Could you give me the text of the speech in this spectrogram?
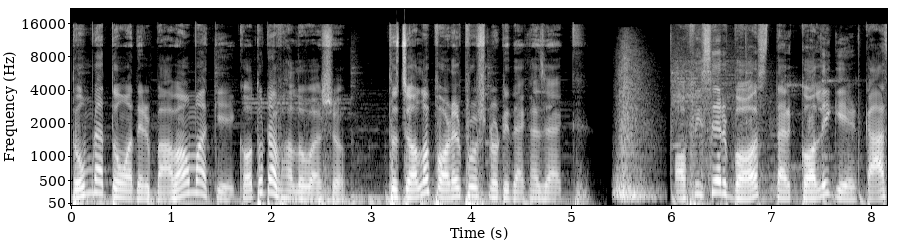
তোমরা তোমাদের বাবা মাকে কতটা ভালোবাসো। তো চলো পরের প্রশ্নটি দেখা যাক। অফিসের বস তার কলিগের কাজ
